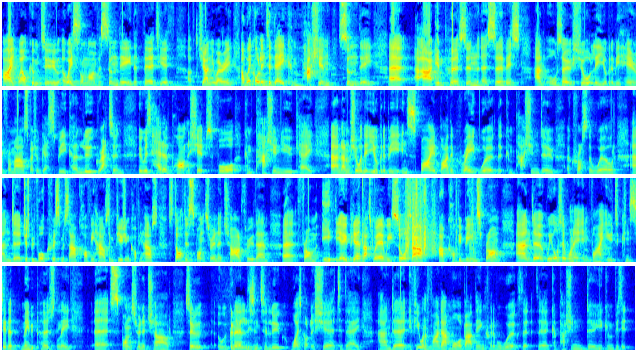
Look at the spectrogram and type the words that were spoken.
Hi, welcome to Oasis Online for Sunday, the 30th of January, and we're calling today Compassion Sunday, uh, our in person uh, service. And also, shortly, you're going to be hearing from our special guest speaker, Luke Gratton, who is head of partnerships for Compassion UK. And I'm sure that you're going to be inspired by the great work that Compassion do across the world. And uh, just before Christmas, our coffee house, Infusion Coffee House, started sponsoring a child through them uh, from Ethiopia. That's where we source our, our coffee beans from. And uh, we also want to invite you to consider maybe personally uh, sponsoring a child. So we're going to listen to Luke, what he's got to share today. And uh, if you want to find out more about the incredible work that the Compassion do, you can visit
